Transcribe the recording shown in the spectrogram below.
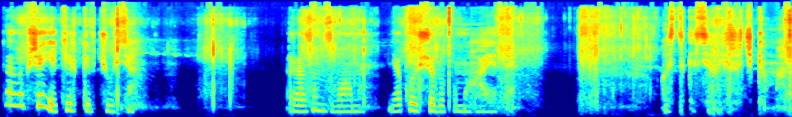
Та взагалі я тільки вчуся. Разом з вами. Дякую, що допомагаєте. Ось такі сіришечки в мене.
